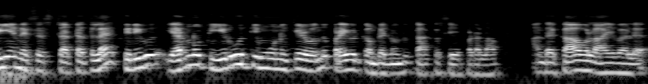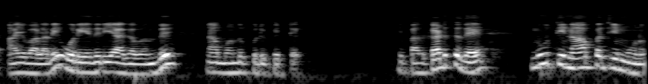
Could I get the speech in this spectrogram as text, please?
பிஎன்எஸ்எஸ் சட்டத்தில் பிரிவு இரநூத்தி இருபத்தி மூணு கீழே வந்து பிரைவேட் கம்ப்ளைண்ட் வந்து தாக்கல் செய்யப்படலாம். அந்த காவல் ஆய்வாளர் ஆய்வாளரை ஒரு எதிரியாக வந்து நாம் வந்து குறிப்பிட்டு. இப்போ அதுக்கு அடுத்தது நூற்றி நாற்பத்தி மூணு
